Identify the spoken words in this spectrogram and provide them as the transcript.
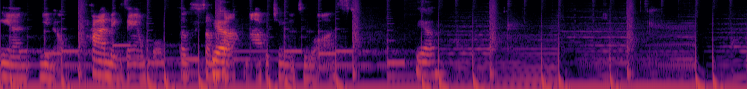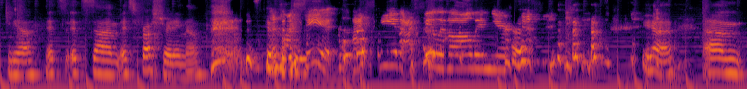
And, you know, prime example of some yeah. opportunity lost. Yeah. Yeah, it's it's um it's frustrating though. I see it. I see it. I feel it all in your. yeah. Um,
